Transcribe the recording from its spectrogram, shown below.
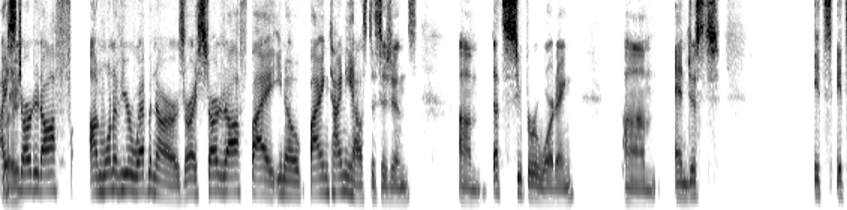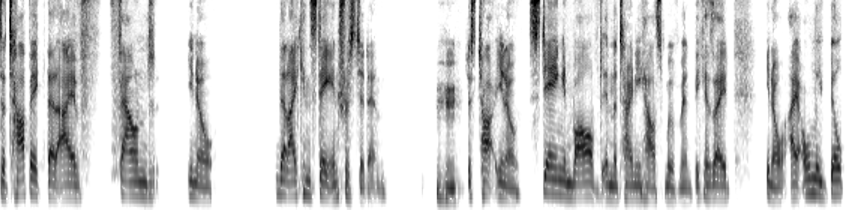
I started off on one of your webinars or I started off by, you know, buying tiny house decisions. Um, that's super rewarding. Um, and just it's it's a topic that I've found, you know, that I can stay interested in mm-hmm. just taught you know staying involved in the tiny house movement because i you know i only built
